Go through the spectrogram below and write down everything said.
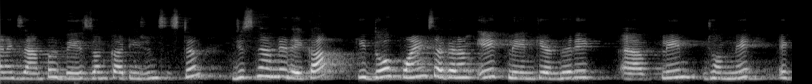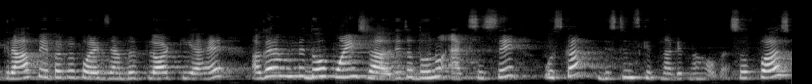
an example based on Cartesian system जिसमें हमने देखा कि दो पॉइंट्स अगर हम एक प्लेन के अंदर, एक प्लेन जो हमने एक ग्राफ पेपर पर फॉर एग्जांपल प्लॉट किया है अगर हम उनमें दो पॉइंट्स डाल दें तो दोनों एक्सिस से उसका डिस्टेंस कितना कितना होगा। सो so, फ़र्स्ट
